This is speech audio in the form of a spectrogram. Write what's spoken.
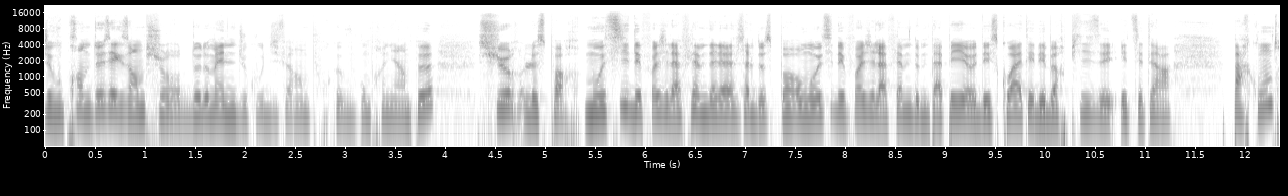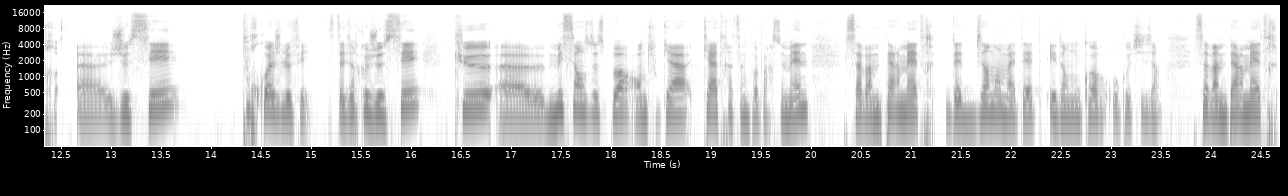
Je vais vous prendre deux exemples sur deux domaines du coup différents pour que vous compreniez un peu. Sur le sport. Moi aussi, des fois, j'ai la flemme d'aller à la salle de sport. Moi aussi, des fois, j'ai la flemme de me taper euh, des squats et des burpees, et, etc. Par contre, euh, je sais pourquoi je le fais. C'est-à-dire que je sais que euh, mes séances de sport, en tout cas 4 à 5 fois par semaine, ça va me permettre d'être bien dans ma tête et dans mon corps au quotidien. Ça va me permettre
